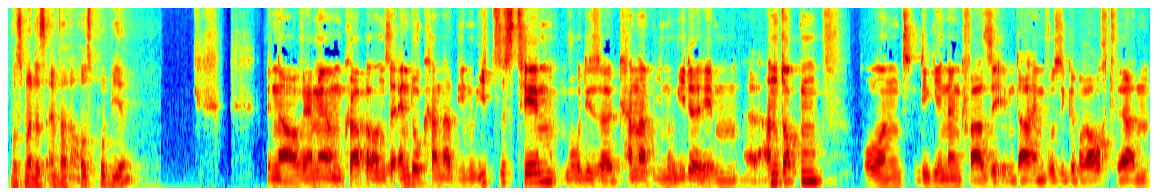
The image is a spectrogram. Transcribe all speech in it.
Muss man das einfach ausprobieren? Genau, wir haben ja im Körper unser Endokannabinoid-System, wo diese Cannabinoide eben äh, andocken und die gehen dann quasi eben dahin, wo sie gebraucht werden.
